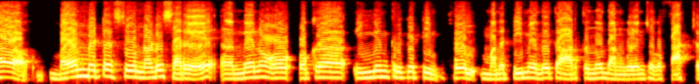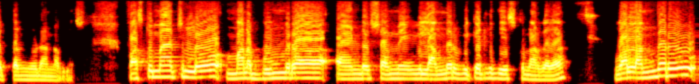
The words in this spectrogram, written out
ఆ, భయం పెట్టేస్తూ ఉన్నాడు. సరే నేను ఒక ఇండియన్ క్రికెట్ టీం హోల్ మన టీం ఏదైతే ఆడుతుందో దాని గురించి ఒక ఫ్యాక్ట్ చెప్తాను చూడండి అభిలాష్. ఫస్ట్ మ్యాచ్లో మన బుమ్రా అండ్ షమి వీళ్ళందరూ వికెట్లు తీసుకున్నారు కదా. వాళ్ళందరూ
